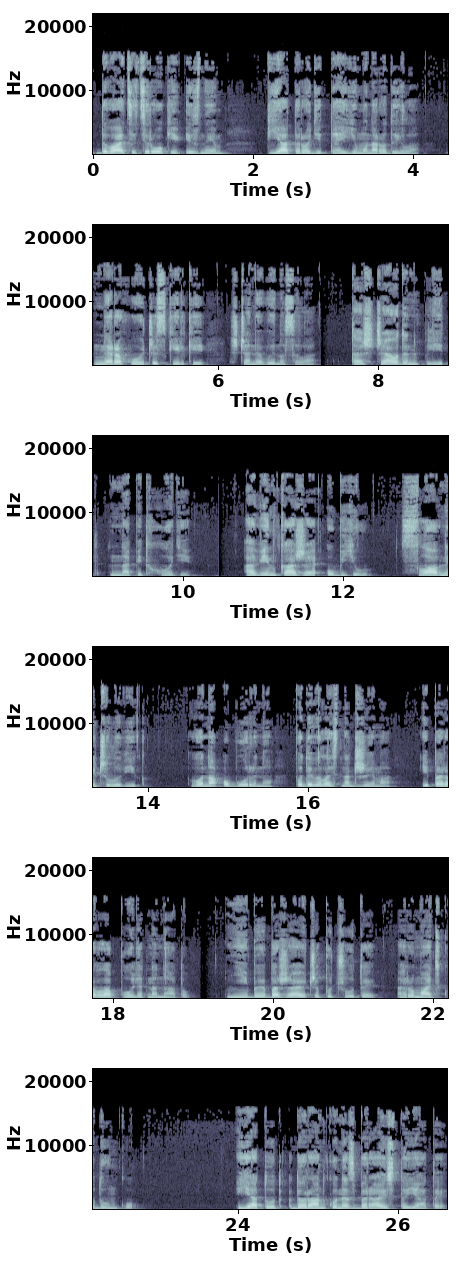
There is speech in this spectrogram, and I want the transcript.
Двадцять років із ним, п'ятеро дітей йому народила, не рахуючи, скільки ще не виносила, та ще один плід на підході. А він каже Уб'ю? Славний чоловік. Вона обурено подивилась на Джима і перевела погляд на натовп, ніби бажаючи почути громадську думку. Я тут до ранку не збираюсь стояти,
